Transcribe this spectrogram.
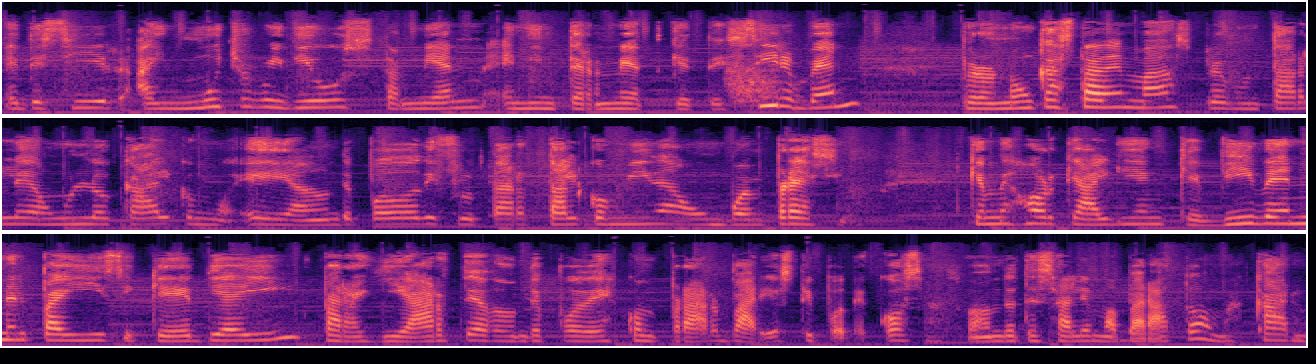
Es decir, hay muchos reviews también en internet que te sirven pero nunca está de más preguntarle a un local como, ¿a dónde puedo disfrutar tal comida a un buen precio? Qué mejor que alguien que vive en el país y que es de ahí para guiarte a dónde puedes comprar varios tipos de cosas, a dónde te sale más barato o más caro.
